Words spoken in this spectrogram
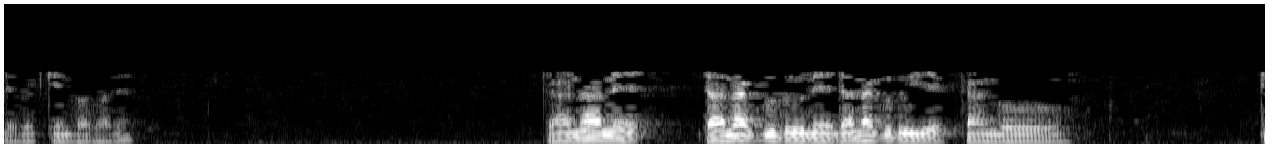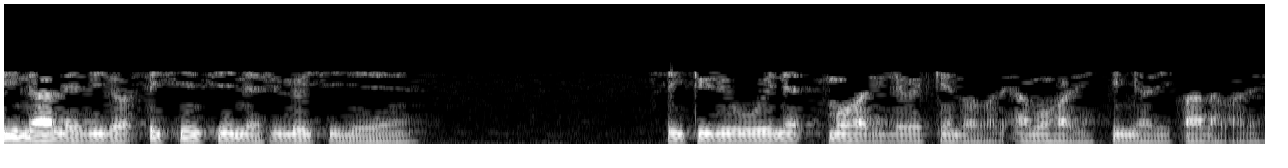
လည်းပဲကင်းသွားပါတယ်ဒါနနဲ့ ဒါနကုသိုလ်နဲ့ဒါနကုသိုလ်ရဲ့ကံကိုတည်နာလည်ပြီးတော့စိတ်ရှင်းရှင်းနဲ့လှူလို့ရှိရင်စိတ်တူတူဝေနဲ့မောဟတွေလည်းပဲကျင်းသွားပါတယ်အမောဟတွေပညာတွေပါလာပါတယ်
